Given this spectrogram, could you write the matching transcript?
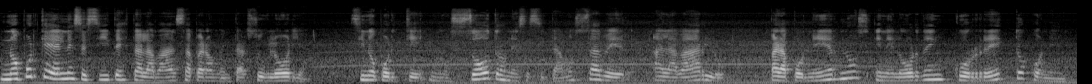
No porque Él necesite esta alabanza para aumentar su gloria, sino porque nosotros necesitamos saber alabarlo para ponernos en el orden correcto con Él.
